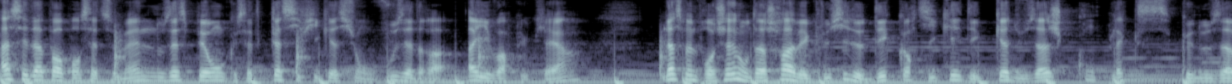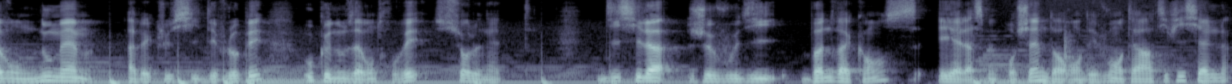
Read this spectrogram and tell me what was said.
Assez d'apports pour cette semaine, nous espérons que cette classification vous aidera à y voir plus clair. La semaine prochaine, on tâchera avec Lucie de décortiquer des cas d'usage complexes que nous avons nous-mêmes avec Lucie développés ou que nous avons trouvés sur le net. D'ici là, je vous dis bonnes vacances et à la semaine prochaine dans Rendez-vous en Terre Artificielle.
